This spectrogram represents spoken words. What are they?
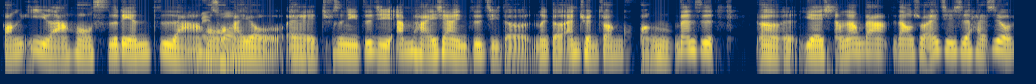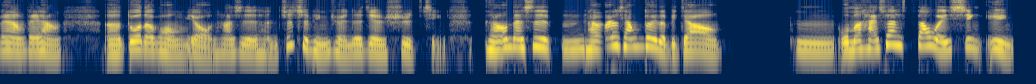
防疫啦，吼，十连制啊，吼，还有，诶、欸，就是你自己安排一下你自己的那个安全状况。但是，呃，也想让大家知道说，诶、欸，其实还是有非常非常，呃，多的朋友他是很支持平权这件事情。然后，但是，嗯，台湾相对的比较。嗯，我们还算稍微幸运，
